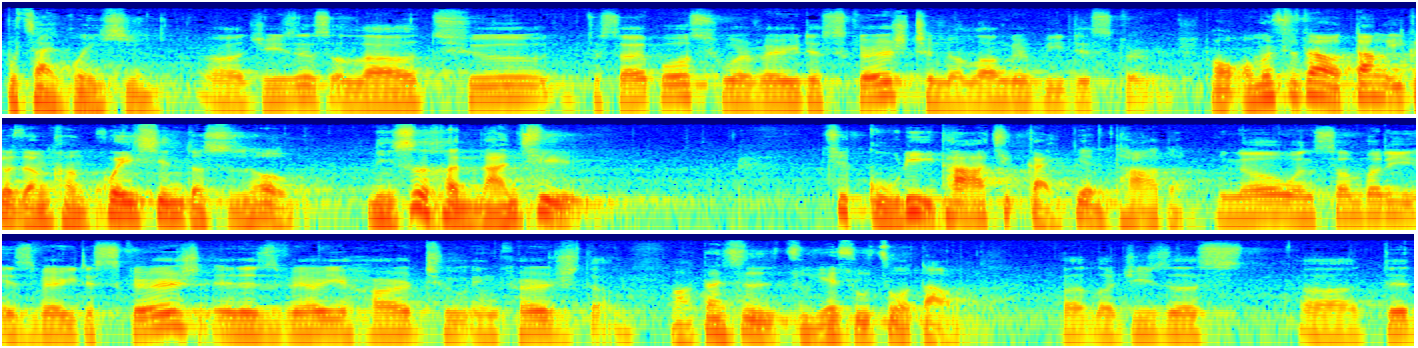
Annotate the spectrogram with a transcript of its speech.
不再灰心。 Uh, Jesus allowed two disciples who were very discouraged to no longer be discouraged. 哦，我们知道，当一个人很灰心的时候，你是很难去去鼓励他，去改变他的。 You know, when somebody is very discouraged, it is very hard to encourage them. 啊、但是主耶稣做到了， But Lord Jesus uh, did,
